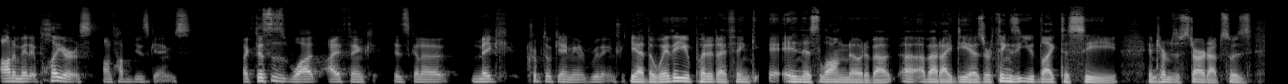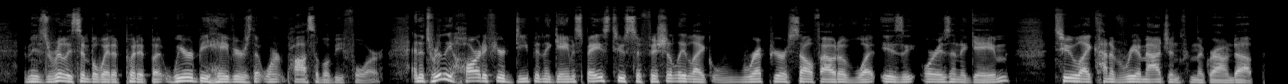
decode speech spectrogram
automated players on top of these games. Like this is what I think is gonna make crypto gaming really interesting. Yeah, the way that you put it, I think, in this long note about uh, about ideas or things that you'd like to see in terms of startups was, I mean, it's a really simple way to put it, but weird behaviors that weren't possible before. And it's really hard if you're deep in the game space to sufficiently like rip yourself out of what is or isn't a game to like kind of reimagine from the ground up.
